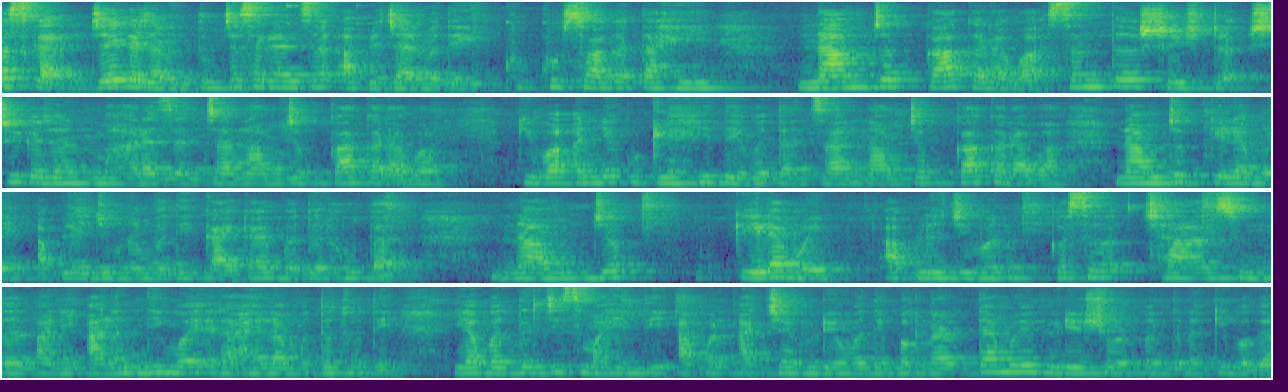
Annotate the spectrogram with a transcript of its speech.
नमस्कार जय गजानन. तुमच्या सगळ्यांचं आपल्या चॅनलमध्ये खूप खूप स्वागत आहे. नामजप का करावा? संत श्रेष्ठ श्री गजानन महाराजांचा नामजप का करावा? किंवा अन्य कुठल्याही देवतांचा नामजप का करावा? नामजप केल्यामुळे आपल्या जीवनामध्ये काय काय बदल होतात? नामजप केल्यामुळे आपलं जीवन कसं छान सुंदर आणि आनंदीमय राहायला मदत होते याबद्दलचीच माहिती आपण आजच्या व्हिडिओमध्ये बघणार त्यामुळे व्हिडिओ शेवटपर्यंत नक्की बघा.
